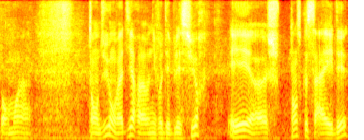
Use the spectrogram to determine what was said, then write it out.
pour moi tendu, on va dire, au niveau des blessures. Et je pense que ça a aidé.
